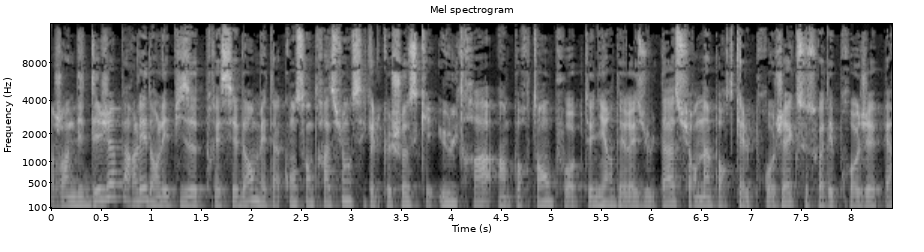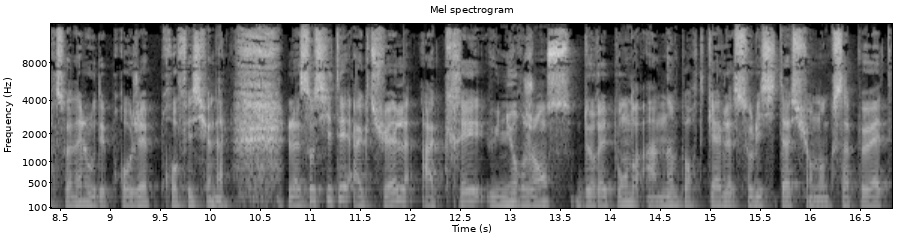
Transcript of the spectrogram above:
J'en ai déjà parlé dans l'épisode précédent, mais ta concentration c'est quelque chose qui est ultra important pour obtenir des résultats sur n'importe quel projet, que ce soit des projets personnels ou des projets professionnels. La société actuelle a créé une urgence de répondre à n'importe quelle sollicitation. Donc ça peut être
